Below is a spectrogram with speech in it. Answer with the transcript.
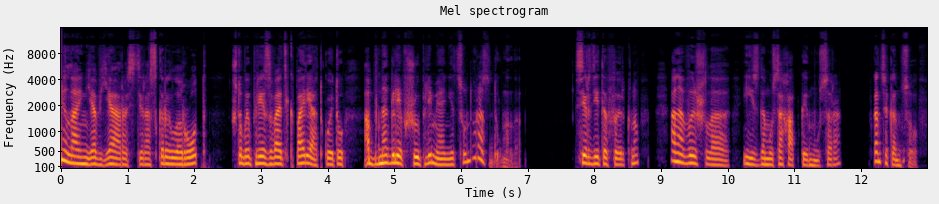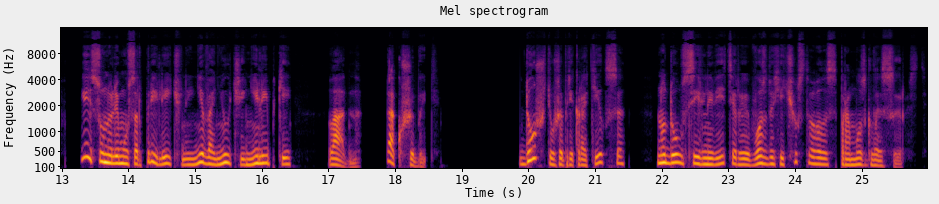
Меланья в ярости раскрыла рот, чтобы призвать к порядку эту обнаглевшую племянницу, но раздумала. Сердито фыркнув, она вышла из дому с охапкой мусора. В конце концов, ей сунули мусор приличный, не вонючий, не липкий. Ладно, так уж и быть. Дождь уже прекратился, но дул сильный ветер, и в воздухе чувствовалась промозглая сырость.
